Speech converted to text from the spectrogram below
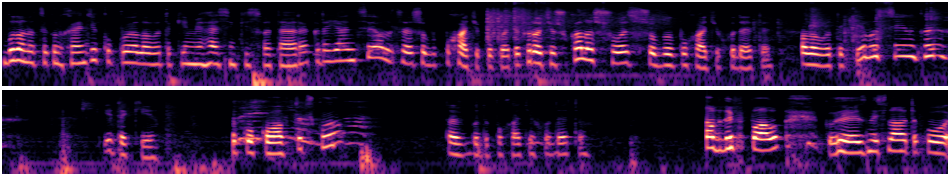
Була на секонд-хенді, купила отакий м'ягесенький светерик даянці, але це щоб по хаті купити. Коротше, шукала щось, щоб по хаті ходити. Але отакі лосінки і такі. Таку кофточку. Теж буду по хаті ходити. Об не впав. Е, Знайшла таку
